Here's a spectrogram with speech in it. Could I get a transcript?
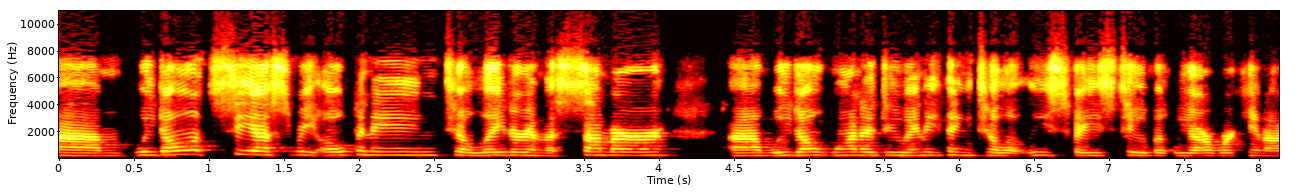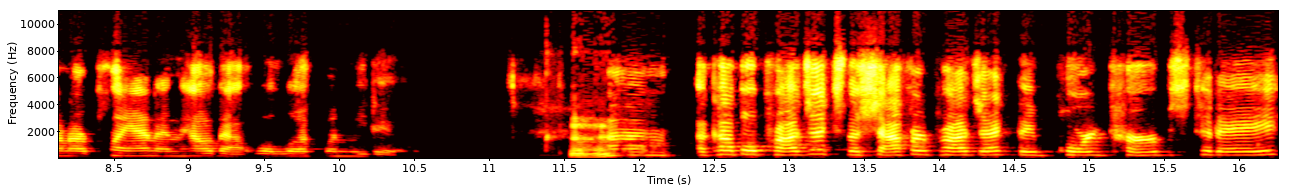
um, we don't see us reopening till later in the summer. Uh, we don't want to do anything till at least phase two, but we are working on our plan and how that will look when we do. Uh-huh. Um, a couple projects, the Shafford project, they poured curbs today.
